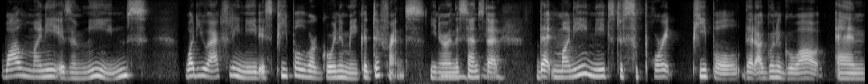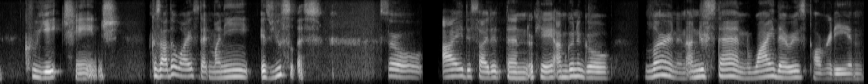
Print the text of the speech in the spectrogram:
while money is a means what you actually need is people who are going to make a difference you know mm, in the mm, sense yeah. that that money needs to support people that are going to go out and create change. Because otherwise that money is useless so I decided then, okay, I'm going to go learn and understand why there is poverty. And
